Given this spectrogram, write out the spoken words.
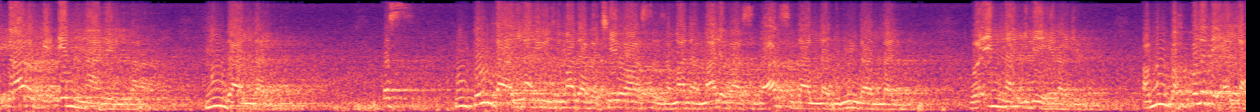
اقرار وکې ان لله مونږ د الله بس مونږ ټول د الله یو زما د بچي واسطه زما د مال واسطه د ارث د الله دی مونږ د الله یو و ان الیه راجعون امون بخپل دی الله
